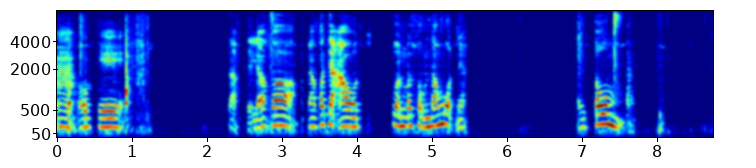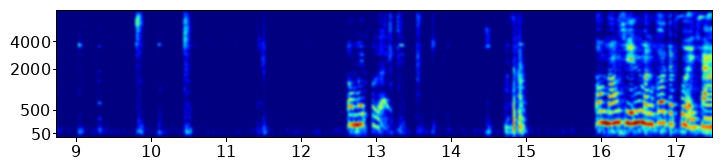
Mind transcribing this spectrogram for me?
อ่าโอเค สับเส ร็จแล้วก็เราก็จะเอาส่วนผสมทั้งหมดเนี่ย ไปต้ม ต้มให้เปื่อย ต้มทั้งชิ้นมันก็จะเปื่อยช้า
